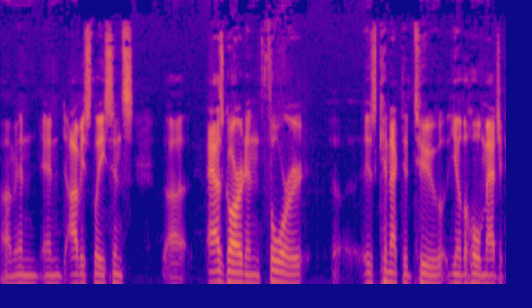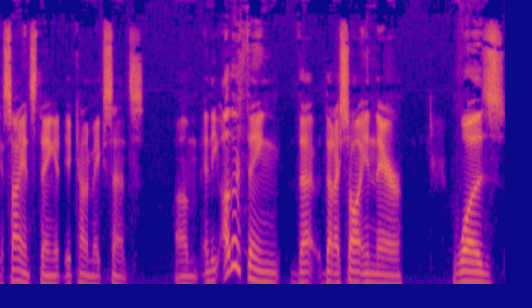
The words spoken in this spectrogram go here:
um, and and obviously since uh, Asgard and Thor is connected to you know the whole magic of science thing, it, it kind of makes sense. Um, and the other thing that that I saw in there was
